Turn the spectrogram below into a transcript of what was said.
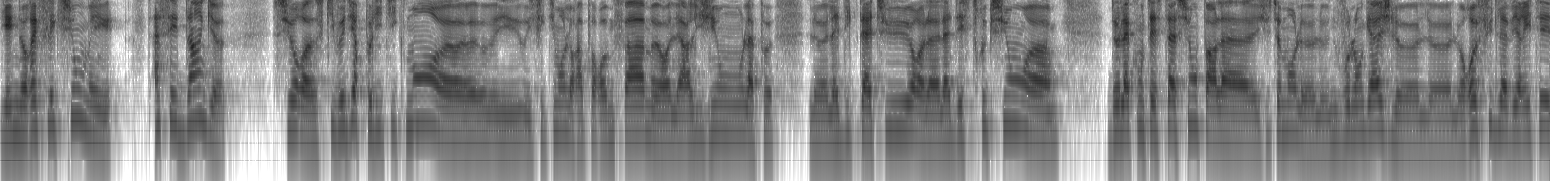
il y a une réflexion, mais assez dingue sur euh, ce qui veut dire politiquement, euh, effectivement, le rapport homme-femme, euh, la religion, la, po- le- la dictature, la, la destruction euh, de la contestation par la, justement le, le nouveau langage, le, refus de la vérité.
